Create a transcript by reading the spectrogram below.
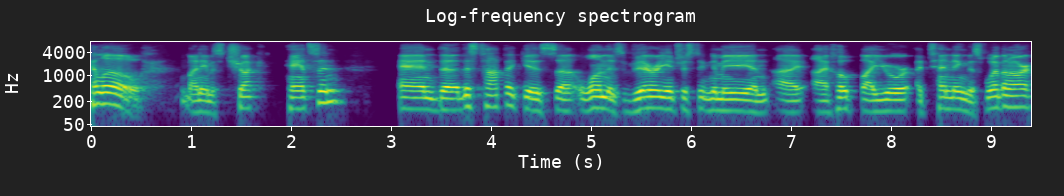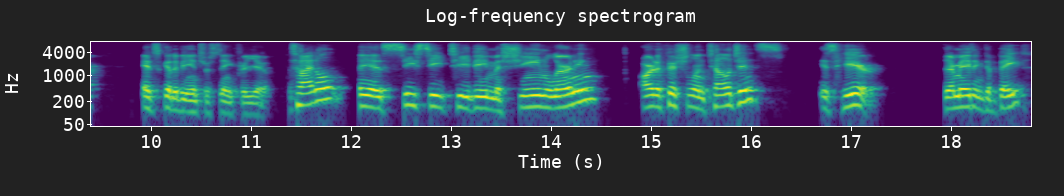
Hello, my name is Chuck Hansen, and uh, this topic is uh, one that's very interesting to me, and I, I hope by your attending this webinar, it's going to be interesting for you. The title is CCTV Machine Learning, Artificial Intelligence is here. There may be debate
